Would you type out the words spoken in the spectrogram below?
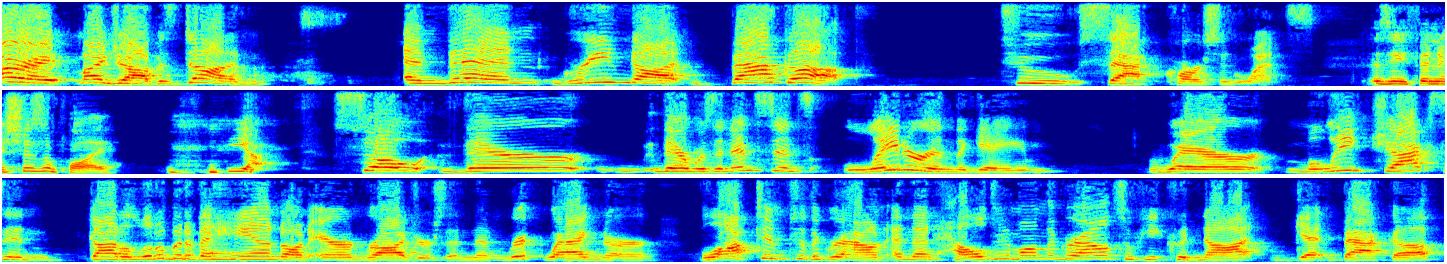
"All right, my job is done," and then Green got back up to sack Carson Wentz because he finishes a play. yeah. So there, there was an instance later in the game where Malik Jackson got a little bit of a hand on Aaron Rodgers, and then Rick Wagner blocked him to the ground and then held him on the ground so he could not get back up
